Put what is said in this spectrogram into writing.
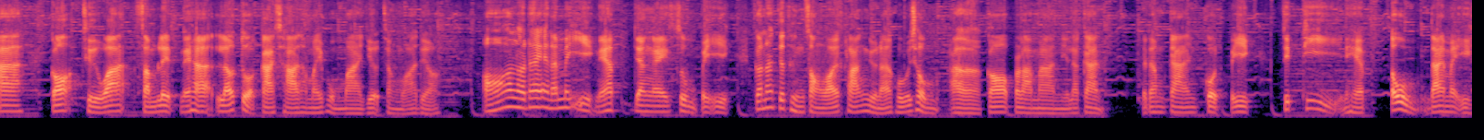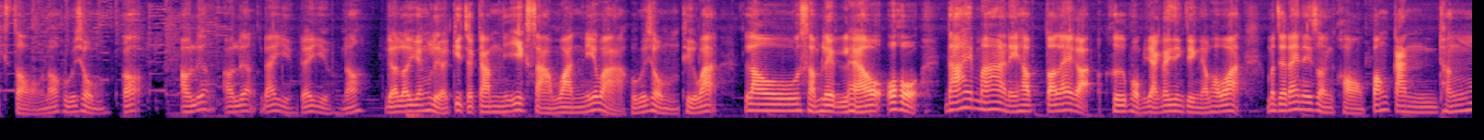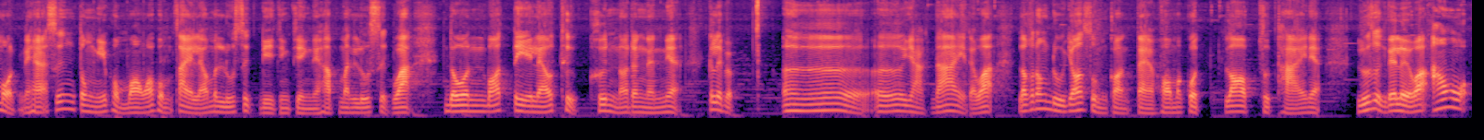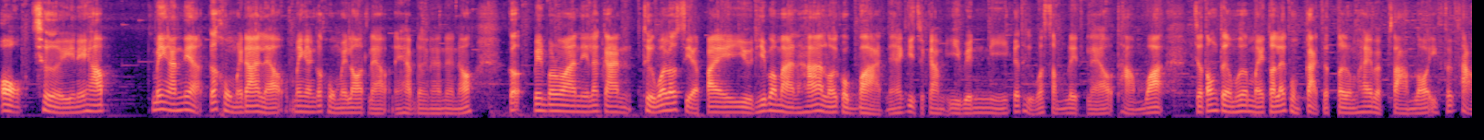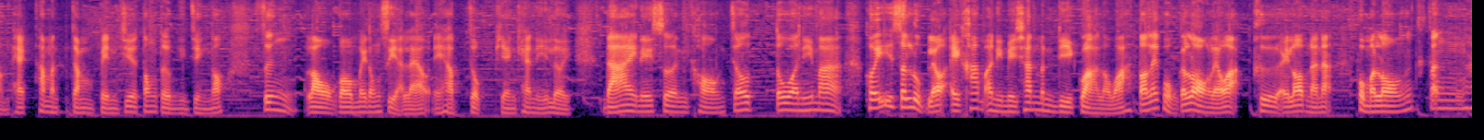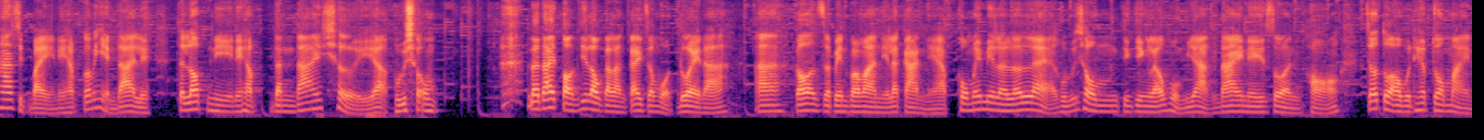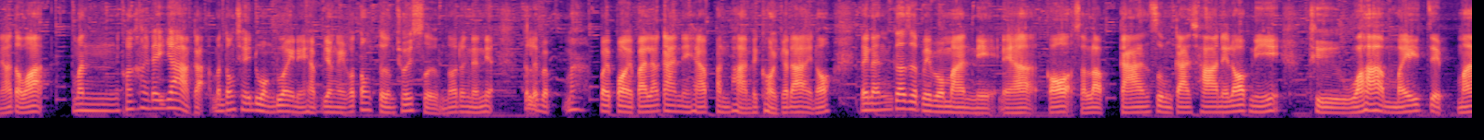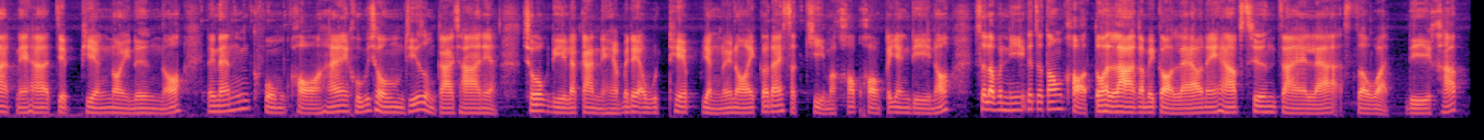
อะก็ถือว่าสำเร็จนะฮะ แล้วตัวกาชาทำไมผมมาเยอะจังวะเดี๋ยว อ๋อ เราได้อันนั้นมาอีกนะครับ ยังไงสุ่มไปอีก ก็น่าจะถึง 200 ครั้งอยู่นะคุณผู้ชม เออก็ประมาณนี้ละกัน ไปทำการกดไปอีกสิบที่นะครับ ตุ้มได้มาอีก2เนาะคุณผู้ชม ก็เอาเรื่อง เอาเรื่องได้อยู่ ได้อยู่เนาะ ดี๋ยวเรายังเหลือกิจกรรมนี้อีก 3 วันนี่หว่าคุณผู้ชม ถือว่าเราสำเร็จแล้วโอ้โห ได้มาเนี่ยครับ ตอนแรกอะ่ะคือผมอยากได้จริงๆนะเพราะว่ามันจะได้ในส่วนของป้องกันทั้งหมดนะฮะซึ่งตรงนี้ผมมองว่าผมใส่แล้วมันรู้สึกดีจริงๆนะครับมันรู้สึกว่าโดนบอสตีแล้วถึกขึ้นเนาะดังนั้นเนี่ยก็เลยแบบเออ เออ อยากได้ แต่ว่าเราก็ต้องดูยอดสุ่มก่อน แต่พอมากดรอบสุดท้ายเนี่ย รู้สึกได้เลยว่า เอ้า ออกเฉยนะครับ ไม่งั้นเนี่ยก็คงไม่ได้แล้ว ไม่งั้นก็คงไม่รอดแล้วนะครับดังนั้นเนาะก็เป็นประมาณนี้ละกัน ถือว่าเราเสียไปอยู่ที่ประมาณ 500 กว่าบาทนะฮะกิจกรรมอีเวนต์นี้ก็ถือว่าสำเร็จแล้วถามว่าจะต้องเติมเพิ่มไหมตอนแรกผมกะจะเติมให้แบบ 300 อีกสัก3แพ็คถ้ามันจำเป็นที่จะต้องเติมจริงๆเนาะซึ่งเราก็ไม่ต้องเสียแล้วนะครับจบเพียงแค่นี้เลย ได้ในส่วนของเจ้า ตัวนี้มา เฮ้ยสรุปแล้วไอ้ข้ามแอนิเมชันมันดีกว่าเหรอวะ ตอนแรกผมก็ลองแล้วอะคือไอ้รอบนั้นอะผมมาลองตั้ง 50 ใบนะครับ ก็ไม่เห็นได้เลย แต่รอบนี้นะครับ ดันได้เฉยอะคุณผู้ชม และได้ตอนที่เรากำลังใกล้จะหมดด้วยนะอะก็จะเป็นประมาณนี้ละกันเนี่ยครับคงไม่มีอะไรแล้วแหละคุณผู้ชมจริง ๆ แล้วผมอยากได้ในส่วนของเจ้าตัวอาวุธเทพตัวใหม่นะ แต่ว่า มันค่อนข้างได้ยากอะ่ะ มันต้องใช้ดวงด้วยนะครับ ยังไงก็ต้องเติมช่วยเสริมเนาะ ดังนั้นเนี่ย ก็เลยแบบมาปล่อยๆไปแล้วกันนะครับ ผ่านๆไปก่อนก็ได้เนาะ ดังนั้นก็จะเป็นประมาณนี้นะฮะ ก็สำหรับการสุ่มกาชาในรอบนี้ ถือว่าไม่เจ็บมากนะฮะ เจ็บเพียงหน่อยหนึงเนาะ ดังนั้นผมขอให้คุณผู้ชมที่สุ่มกาชาเนี่ย โชคดีแล้วกันนะครับ ไม่ได้อาวุธเทพอย่างน้อยๆ ก็ได้สัตว์ขี่มาครอบครองก็ยังดีเนาะสำหรับวันนี้ก็จะต้องขอตัวลากันไปก่อนแล้วนะครับ ชื่นใจและสวัสดีครับ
